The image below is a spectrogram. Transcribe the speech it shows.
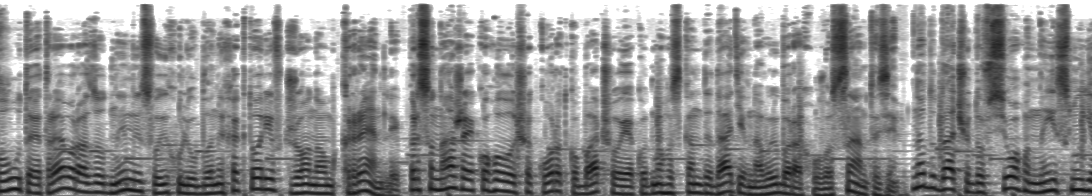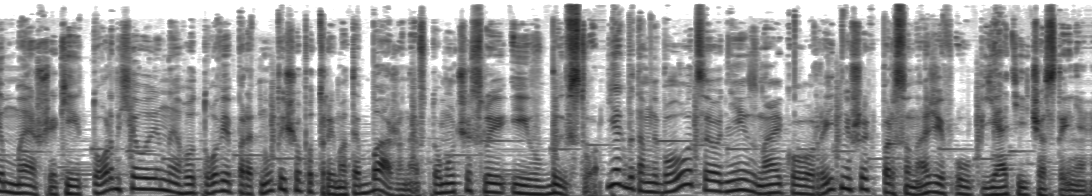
плутає Тревора з одним із своїх улюблених акторів Джоном Кренлі, персонажа якого лише коротко бачили як одного з кандидатів на виборах у Лос-Ан фентезі. На додачу до всього не існує меж, які Торнхіли не готові перетнути, щоб отримати бажане, в тому числі і вбивство. Як би там не було, це одні з найколоритніших персонажів у п'ятій частині.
